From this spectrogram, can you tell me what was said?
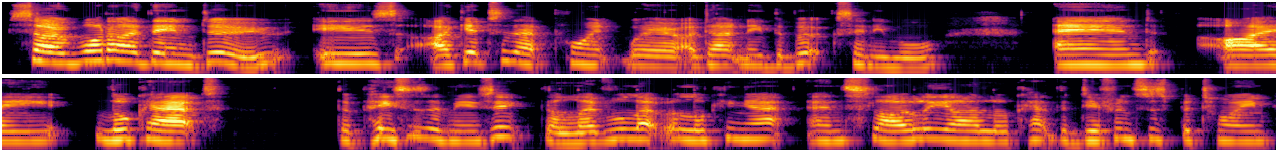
so what I then do is I get to that point where I don't need the books anymore and I look at the pieces of music, the level that we're looking at, and slowly I look at the differences between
